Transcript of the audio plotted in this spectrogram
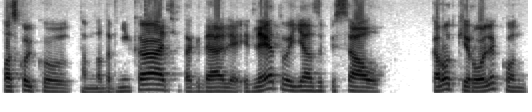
поскольку там надо вникать и так далее. И для этого я записал короткий ролик, он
